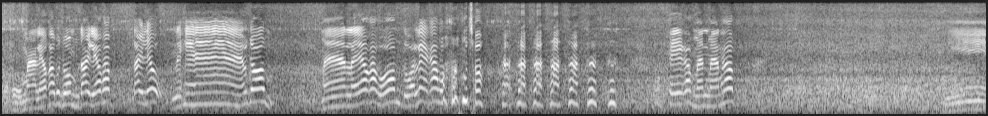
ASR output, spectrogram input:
โอ้โห มาแล้วครับผู้ชม ได้แล้วครับ ได้แล้วนี่ผู้ชม มาแล้วครับผม ตัวแรกครับผมผู้ชม โอเคครับแมนแมนๆครับนี่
